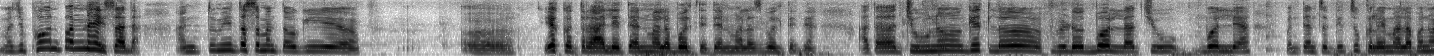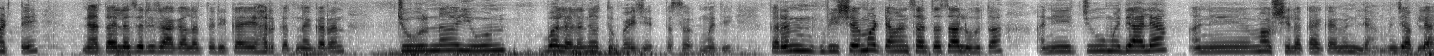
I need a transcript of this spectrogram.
म्हणजे फोन पण नाही साधा. आणि तुम्ही तसं म्हणता हो की एकत्र आले त्यान मला बोलते त्यान मलाच बोलते त्या. आता चिवनं घेतलं व्हिडिओत बोलला चिव बोलल्या पण त्यांचं ते चुकलं आहे मला पण वाटते न्यातायला जरी राग आला तरी काही हरकत नाही. कारण चिवनं येऊन बोलायला नव्हतं पाहिजे तसं मध्ये. कारण विषय मोठ्या माणसांचा चालू होता आणि चूमध्ये आल्या आणि मावशीला काय काय म्हणल्या म्हणजे आपल्या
